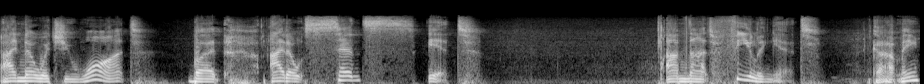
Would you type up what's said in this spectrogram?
I know what you want, but I don't sense it. I'm not feeling it. Got me?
